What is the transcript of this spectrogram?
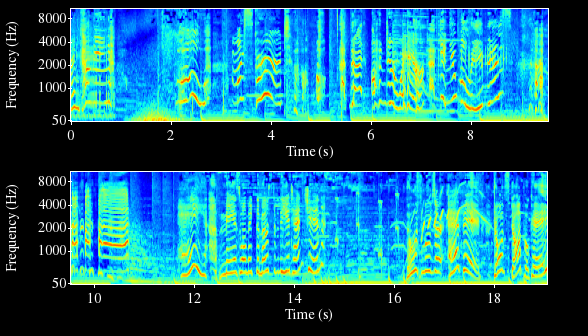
I'm coming! Whoa! My skirt! that underwear! Can you believe this? hey, may as well make the most of the attention. Those moves are epic! Don't stop, okay?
